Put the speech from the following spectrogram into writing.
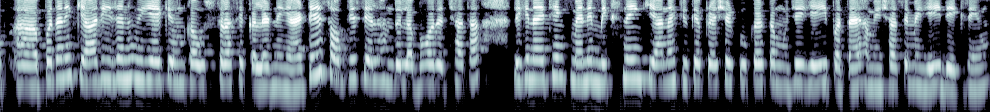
आ, पता नहीं क्या रीज़न हुई है कि उनका उस तरह से कलर नहीं आया। टेस्ट ऑब्वियसली अलहमदिल्ला बहुत अच्छा था लेकिन आई थिंक मैंने मिक्स नहीं किया ना क्योंकि प्रेशर कुकर का मुझे यही पता है हमेशा से मैं यही देख रही हूँ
